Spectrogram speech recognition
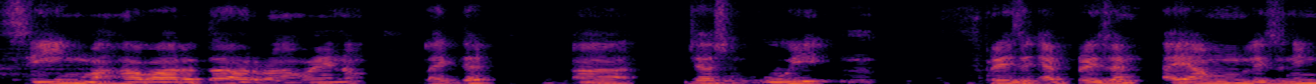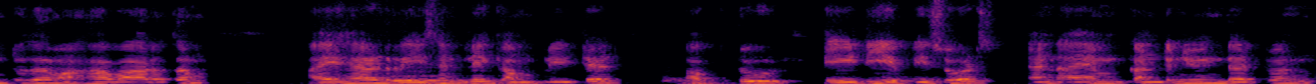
seeing Mahabharata or Ramayana like that. Uh, just we at present I am listening to the Mahabharatam. I had recently completed up to 80 episodes and I am continuing that one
